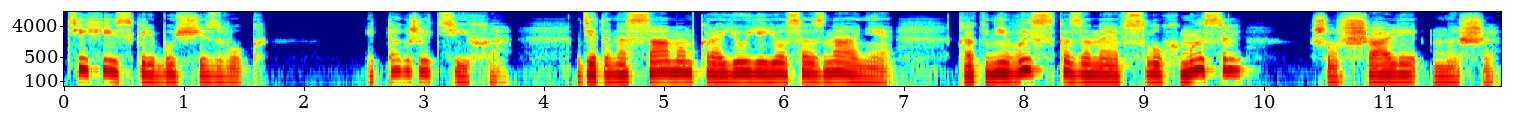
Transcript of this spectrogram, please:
Тихий скребущий звук. И так же тихо, где-то на самом краю ее сознания, как невысказанная вслух мысль, шуршали мыши.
